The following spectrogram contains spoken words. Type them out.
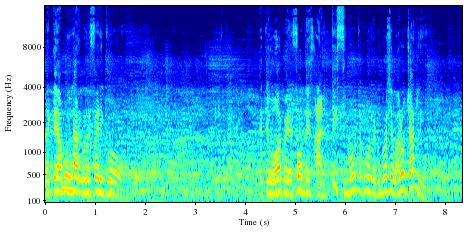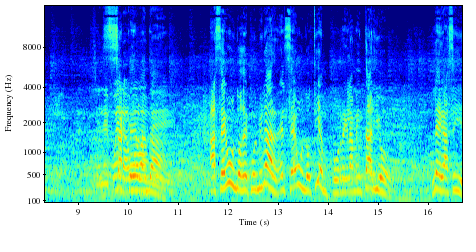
Le queda muy largo el esférico. Este jugador Pedefonte es altísimo. ¿Viste cómo recuperó ese balón, Charlie? Se le fue Saque la de banda. hombre. A segundos de culminar el segundo tiempo reglamentario. Legacy,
